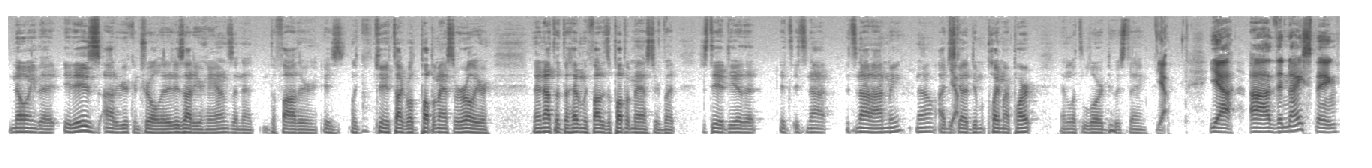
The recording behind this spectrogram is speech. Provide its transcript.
knowing that it is out of your control, that it is out of your hands, and that the Father is like you talked about the puppet master earlier. And not that the Heavenly Father is a puppet master, but just the idea that it's it's not it's not on me now. I just Yeah. got to do play my part and let the Lord do His thing. Yeah. Yeah. Uh, the nice thing,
